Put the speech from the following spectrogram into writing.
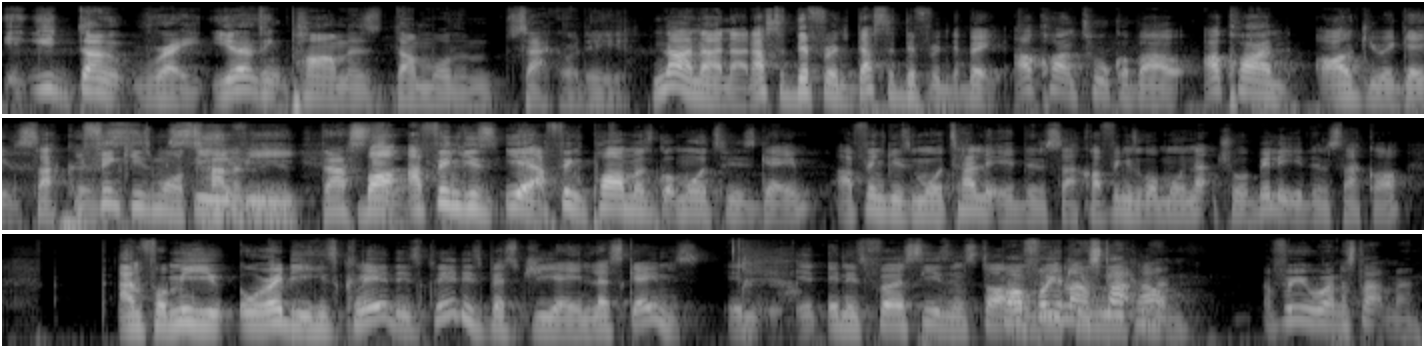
you don't rate. You don't think Palmer's done more than Saka, do you? No, no, no. That's a different. That's a different debate. I can't talk about. I can't argue against Saka. You think he's more CV, talented? That's but the- I think he's. Yeah, I think Palmer's got more to his game. I think he's more talented than Saka. I think he's got more natural ability than Saka. And for me, already he's cleared. He's cleared his best GA in less games in in, in his first season. Starting I thought week you're not a in, stat week out. man. I thought you weren't a stat man.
